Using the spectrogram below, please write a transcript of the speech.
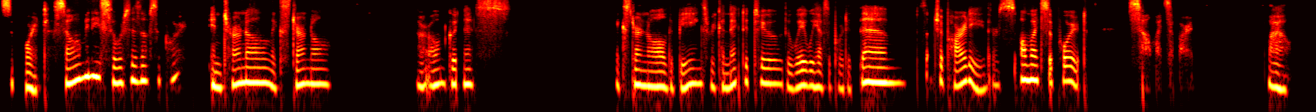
support. So many sources of support internal, external, our own goodness, external, the beings we're connected to, the way we have supported them. Such a party. There's so much support. So much support. Wow.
